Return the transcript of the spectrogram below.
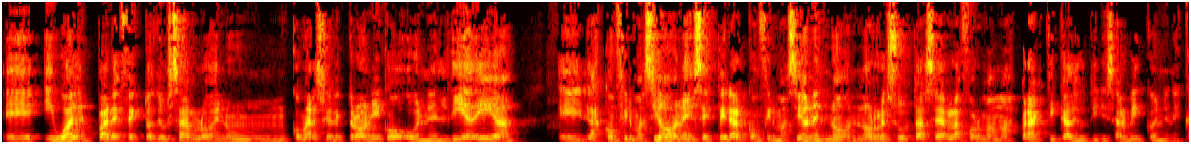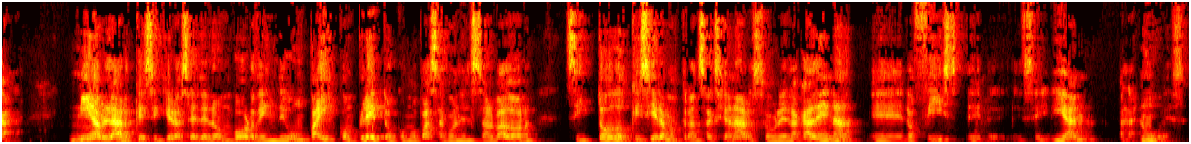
Eh, igual, para efectos de usarlo en un comercio electrónico o en el día a día, eh, las confirmaciones, esperar confirmaciones, no, no resulta ser la forma más práctica de utilizar Bitcoin en escala. Ni hablar que si quiero hacer el onboarding de un país completo, como pasa con El Salvador, si todos quisiéramos transaccionar sobre la cadena, eh, los fees se irían a las nubes,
